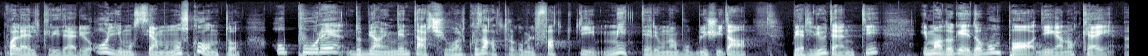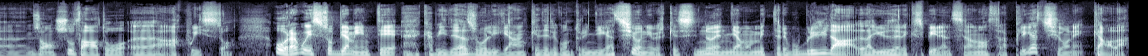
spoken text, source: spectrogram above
Qual è il criterio? O gli mostriamo uno sconto oppure dobbiamo inventarci qualcos'altro come il fatto di mettere una pubblicità per gli utenti in modo che dopo un po' dicano ok, eh, mi sono stufato, eh, acquisto. Ora questo ovviamente eh, capite da soli che ha anche delle controindicazioni perché se noi andiamo a mettere pubblicità la user experience della nostra applicazione cala.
